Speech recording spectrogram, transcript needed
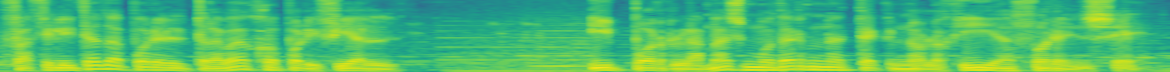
facilitada por el trabajo policial y por la más moderna tecnología forense.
